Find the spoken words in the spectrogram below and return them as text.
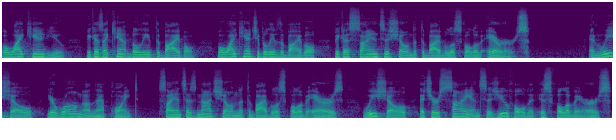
Well, why can't you? Because I can't believe the Bible. Well, why can't you believe the Bible? Because science has shown that the Bible is full of errors. And we show you're wrong on that point. Science has not shown that the Bible is full of errors. We show that your science, as you hold it, is full of errors.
